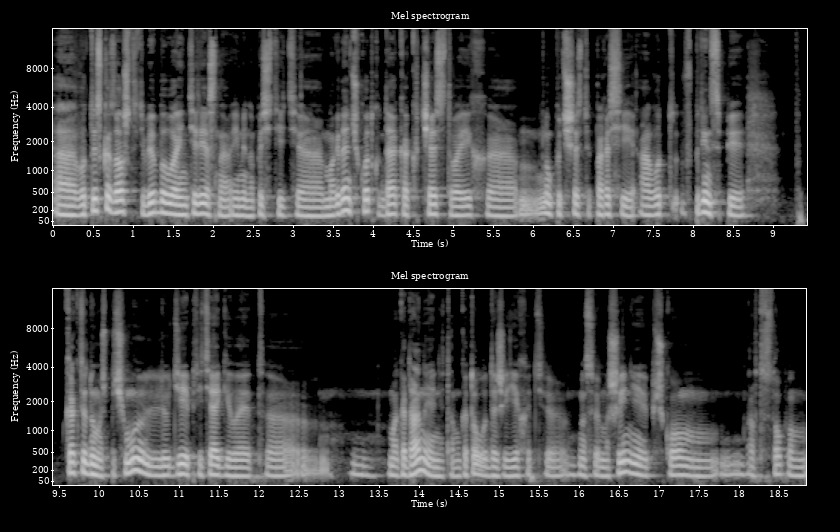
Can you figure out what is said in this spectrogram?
А, вот ты сказал, что тебе было интересно именно посетить э, Магадан Чукотку, да, как часть твоих э, ну, путешествий по России. А вот, в принципе, как ты думаешь, почему людей притягивает Магадан, и они там готовы даже ехать э, на своей машине, пешком, автостопом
